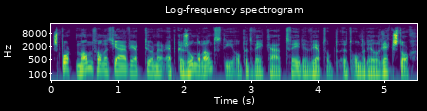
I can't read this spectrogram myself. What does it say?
Sportman van het jaar werd Turner Epke Zonderland, die op het WK tweede werd op het onderdeel rekstok.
